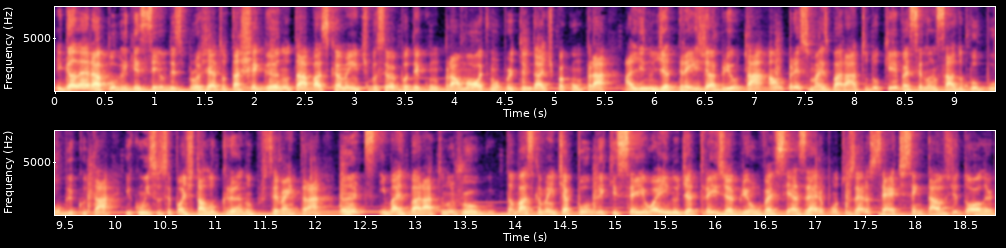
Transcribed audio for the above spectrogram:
E galera, a public sale desse projeto tá chegando, tá? Basicamente você vai poder comprar uma ótima oportunidade para comprar ali no dia 3 de abril, tá? A um preço mais barato do que vai ser lançado pro público, tá? E com isso você pode estar tá lucrando, você vai entrar antes e mais barato no jogo. Então basicamente a public sale aí no dia 3 de abril vai ser a 0.07 centavos de dólar.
